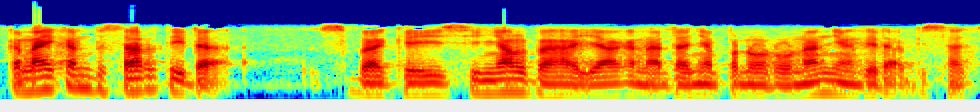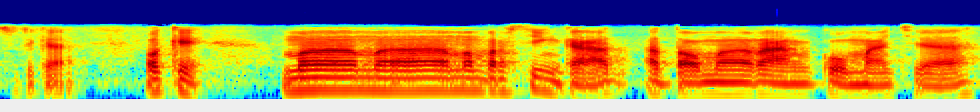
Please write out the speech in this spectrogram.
kenaikan besar tidak sebagai sinyal bahaya akan adanya penurunan yang tidak bisa dicegah. Oke, mem mempersingkat atau merangkum aja.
